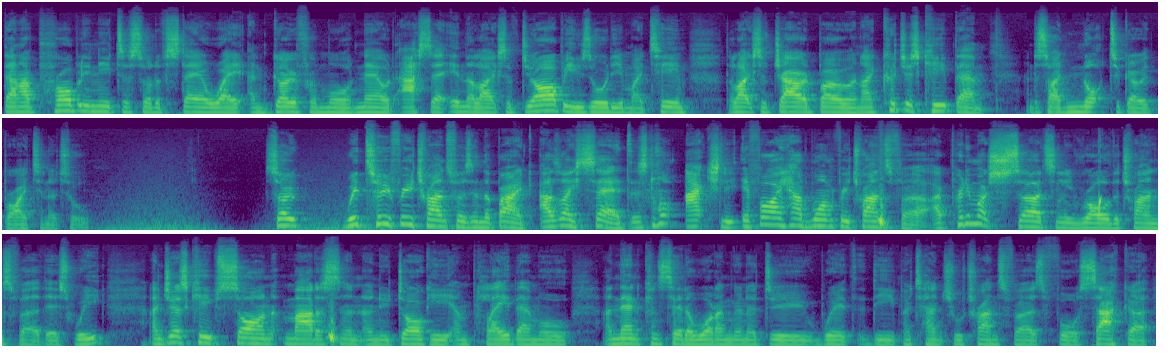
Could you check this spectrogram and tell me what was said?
then I probably need to sort of stay away and go for a more nailed asset in the likes of Diaby, who's already in my team, the likes of Jarrod Bowen. I could just keep them and decide not to go with Brighton at all. So with two free transfers in the bank, as I said, there's not actually, if I had one free transfer, I pretty much certainly roll the transfer this week and just keep Son, Maddison, and Udogie and play them all, and then consider what I'm going to do with the potential transfers for Saka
